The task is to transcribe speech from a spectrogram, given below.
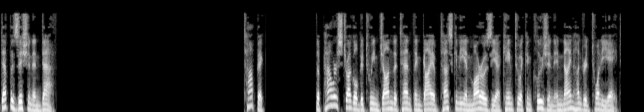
Deposition and death the power struggle between John X and Guy of Tuscany and Marozia came to a conclusion in 928.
